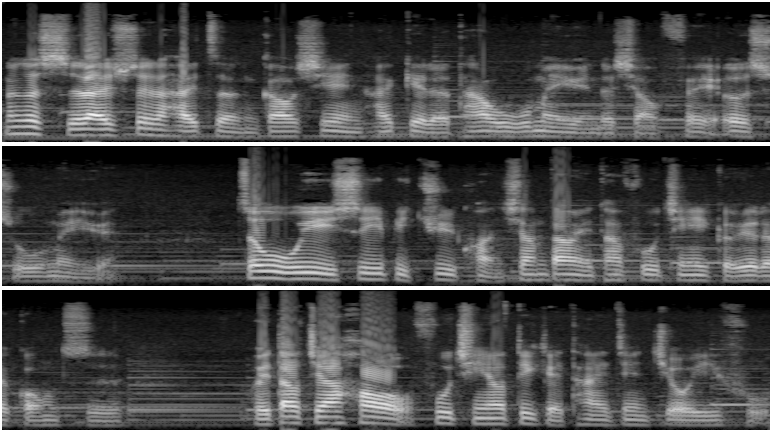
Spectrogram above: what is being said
那个十来岁的孩子很高兴，还给了他五美元的小费，二十五美元。这无疑是一笔巨款，相当于他父亲一个月的工资。回到家后，父亲又递给他一件旧衣服。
